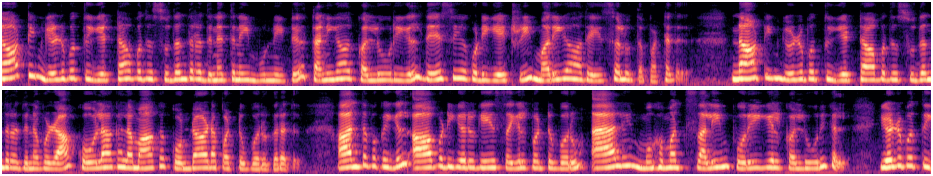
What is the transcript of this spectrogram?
நாட்டின் எழுபத்தி எட்டாவது சுதந்திர தினத்தினை முன்னிட்டு தனியார் கல்லூரியில் தேசிய கொடி ஏற்றி மரியாதை செலுத்தப்பட்டது. நாட்டின் எழுபத்தி எட்டாவது சுதந்திர தின விழா கோலாகலமாக கொண்டாடப்பட்டு வருகிறது. அந்த வகையில் ஆவடி அருகே செயல்பட்டு வரும் ஆலிம் முகமது சலீம் பொறியியல் கல்லூரியில் எழுபத்தி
